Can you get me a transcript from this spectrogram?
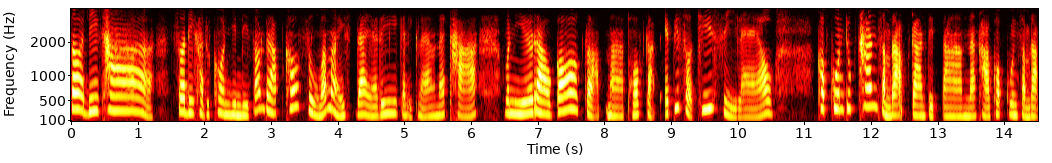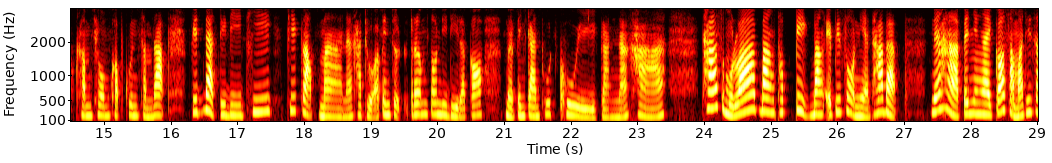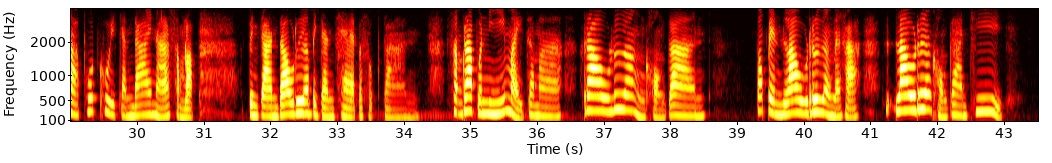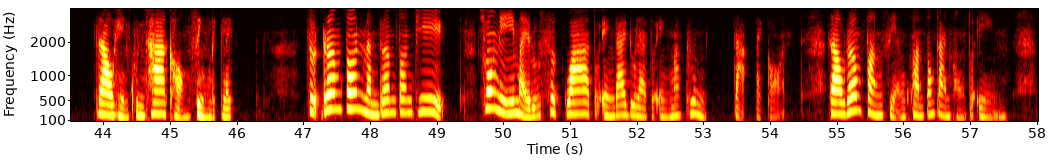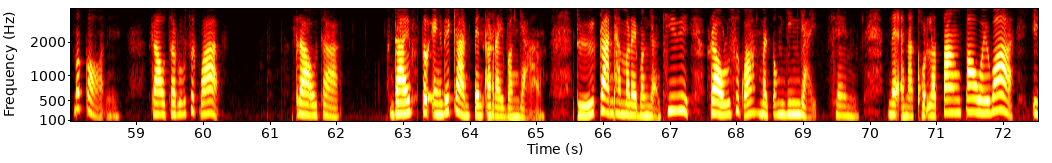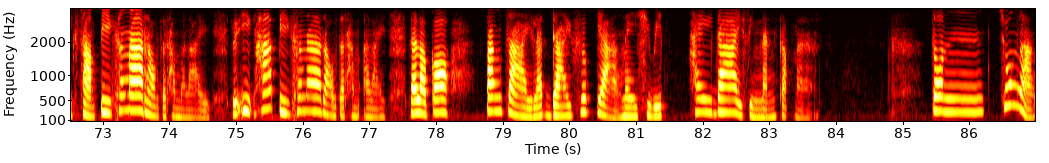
สวัสดีค่ะ สวัสดีค่ะทุกคนยินดีต้อนรับเข้าสู่ Mamai's Diary กันอีกแล้วนะคะ วันนี้เราก็กลับมาพบกับ episode ที่ 4 แล้ว ขอบคุณทุกท่านสำหรับการติดตามนะคะ ขอบคุณสำหรับคำชม ขอบคุณสำหรับ feedback ดีๆ ที่ที่กลับมานะคะ ถือว่าเป็นจุดเริ่มต้นดีๆ แล้วก็เหมือนเป็นการพูดคุยกันนะคะ ถ้าสมมุติว่าบาง topic บาง episode เนี่ยถ้าแบบ เนื้อหาเป็นยังไงก็สามารถที่จะพูดคุยกันได้นะสำหรับเป็นการเล่าเรื่องเป็นการแชร์ประสบการณ์สำหรับวันนี้ใหม่จะมาเล่าเรื่องของการ ต้องเป็นเล่าเรื่องนะคะ เล่าเรื่องของการที่เราเห็นคุณค่าของสิ่งเล็กๆ จุดเริ่มต้นมันเริ่มต้นที่ช่วงนี้ใหม่รู้สึกว่าตัวเองได้ดูแลตัวเองมากขึ้นจากแต่ก่อน เราเริ่มฟังเสียงความต้องการของตัวเอง เมื่อก่อนเราจะรู้สึกว่า เราจะดิฟตัวเองด้วยการเป็นอะไรบางอย่าง หรือการทำอะไรบางอย่างที่เรารู้สึกว่ามันต้องยิ่งใหญ่ เช่น ในอนาคตเราตั้งเป้าไว้ว่าอีก 3 ปีข้างหน้าเราจะทำอะไร หรืออีก 5 ปีข้างหน้าเราจะทำอะไร แล้วเราก็ตั้งใจและดิฟทุกอย่างในชีวิตให้ได้สิ่งนั้นกลับมา จนช่วงหลัง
